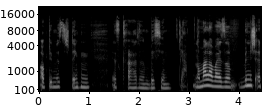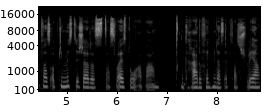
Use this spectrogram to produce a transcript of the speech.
Optimistisch denken ist gerade ein bisschen, ja, normalerweise bin ich etwas optimistischer, das, das weißt du, aber gerade fällt mir das etwas schwer.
